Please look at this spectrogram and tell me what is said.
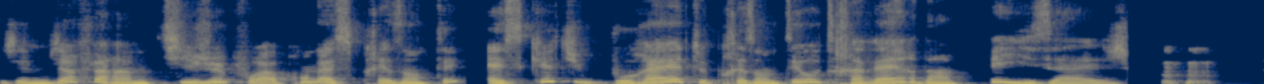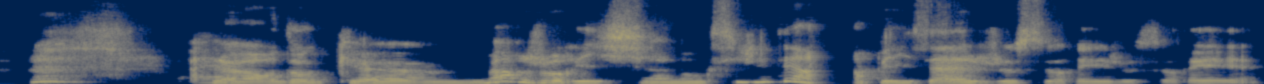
j'aime bien faire un petit jeu pour apprendre à se présenter. Est-ce que tu pourrais te présenter au travers d'un paysage? Alors, donc, euh, Marjorie, donc si j'étais un, paysage, je serais, je serais...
